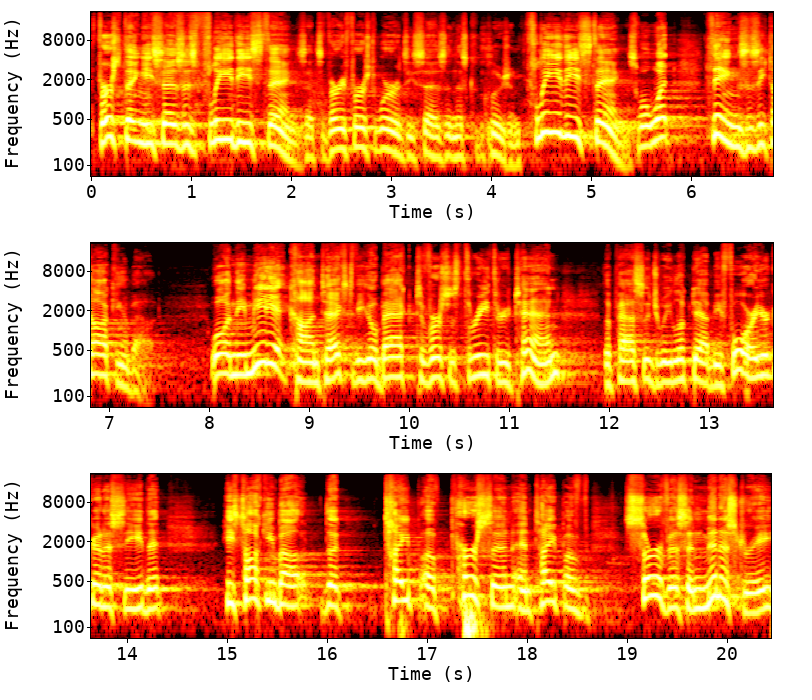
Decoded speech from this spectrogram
The First thing he says is flee these things. That's the very first words he says in this conclusion. Flee these things. Well, what things is he talking about? Well, in the immediate context, if you go back to verses 3 through 10, the passage we looked at before, you're going to see that he's talking about the type of person and type of service and ministry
